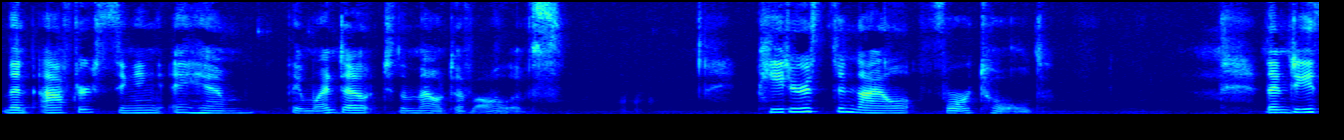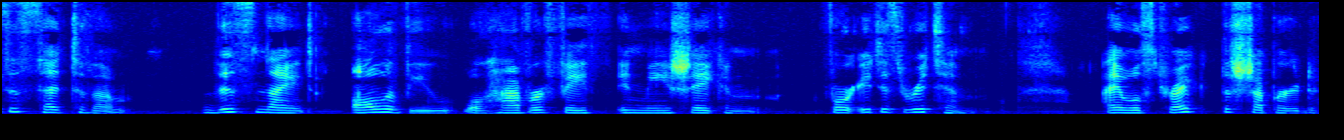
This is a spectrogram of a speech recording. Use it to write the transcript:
Then, after singing a hymn, they went out to the Mount of Olives. Peter's denial foretold. Then Jesus said to them, This night all of you will have your faith in me shaken, for it is written, I will strike the shepherd,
